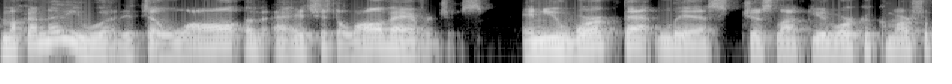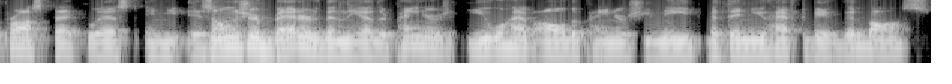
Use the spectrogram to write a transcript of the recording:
I'm like, I know you would. It's a law of, it's just a law of averages. And you work that list just like you'd work a commercial prospect list. And you, as long as you're better than the other painters, you will have all the painters you need. But then you have to be a good boss.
